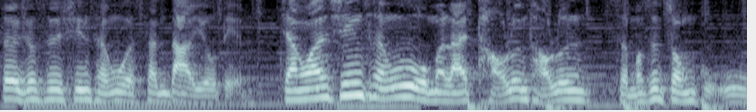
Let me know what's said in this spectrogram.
这个就是新城屋的三大优点。讲完新城屋，我们来讨论讨论什么是中古屋。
